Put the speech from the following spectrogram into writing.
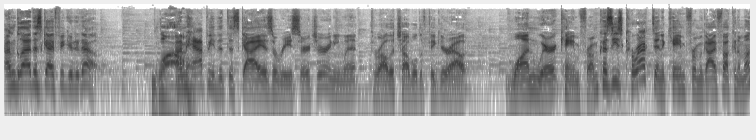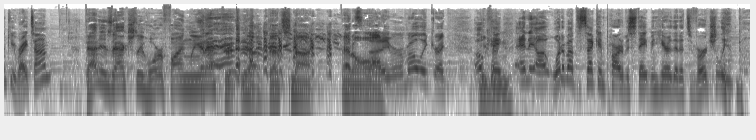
I'm glad this guy figured it out. Wow. I'm happy that this guy is a researcher and he went through all the trouble to figure out one where it came from because he's correct and it came from a guy fucking a monkey, right, Tom? That is actually horrifyingly inaccurate. yeah, that's not at all. Not even remotely correct. Okay, Even- and uh, what about the second part of his statement here that it's virtually impossible?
